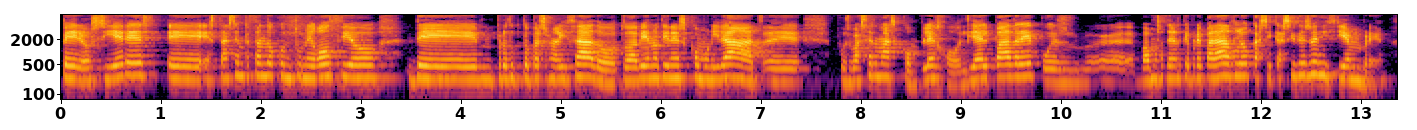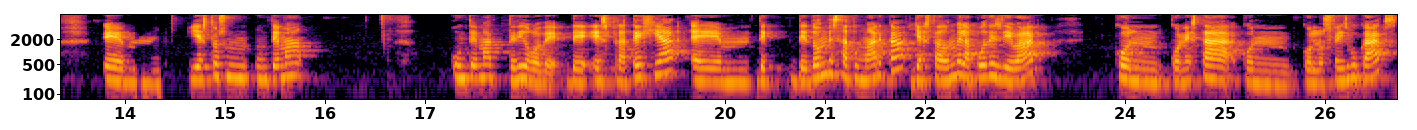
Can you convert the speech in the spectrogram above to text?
Pero si eres, eh, estás empezando con tu negocio de producto personalizado, todavía no tienes comunidad, eh, pues va a ser más complejo. El Día del Padre, pues eh, vamos a tener que prepararlo casi casi desde diciembre. Em, y esto es un, tema, un tema, te digo, de, estrategia, em, de, dónde está tu marca y hasta dónde la puedes llevar con, esta, con, los Facebook Ads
